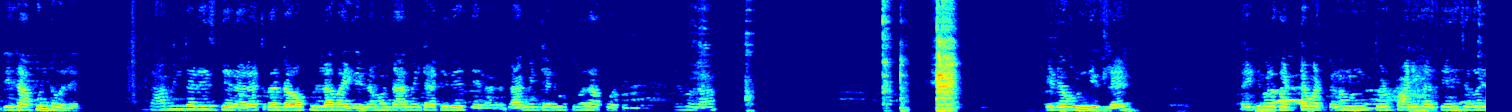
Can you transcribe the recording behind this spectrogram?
ते झाकून ठेवले दहा मिनिटं रेस्ट देणार आहे कारण रवा फुलला पाहिजे ना मग दहा मिनिटासाठी रेस्ट देणार आहे. दहा मिनिटांनी मग तुम्हाला दाखवते. हे बघा. ते ढवळून घेतलंय. आणि ते मला घट्ट वाटतं ना म्हणून थोडं पाणी घालते आणि सगळं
